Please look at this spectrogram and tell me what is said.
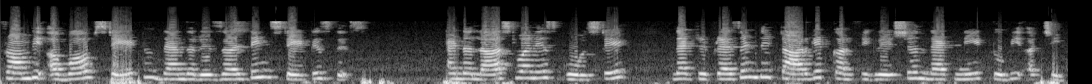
from the above state, then the resulting state is this. And the last one is goal state that represent the target configuration that need to be achieved.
